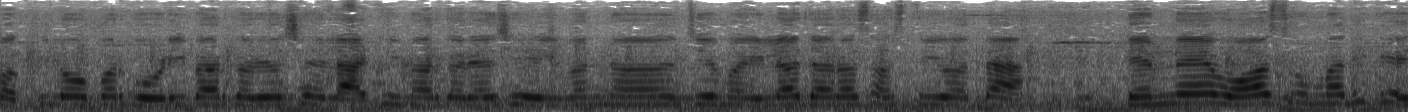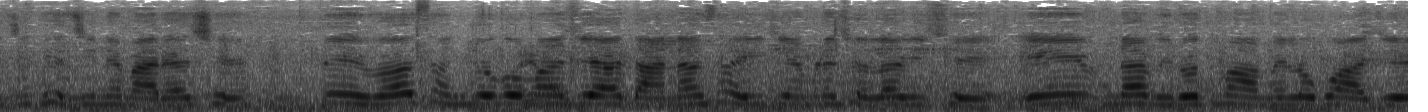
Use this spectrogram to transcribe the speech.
વકીલો ઉપર ગોળીબાર કર્યો છે, લાઠીમાર કર્યો છે. ઇવન જે મહિલા ધારાશાસ્ત્રીઓ હતા, તેમને વોશરૂમમાંથી ખેંચી ખેંચીને માર્યા છે. તો એવા સંજોગોમાં જે આ તાનાશાહી જે એમણે ચલાવી છે, એના વિરોધમાં અમે લોકો આજે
